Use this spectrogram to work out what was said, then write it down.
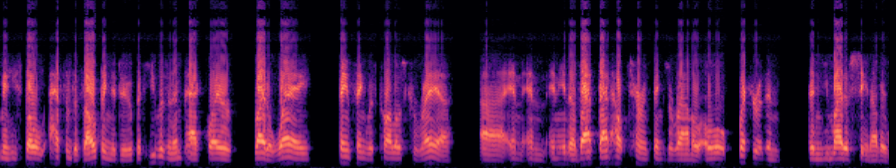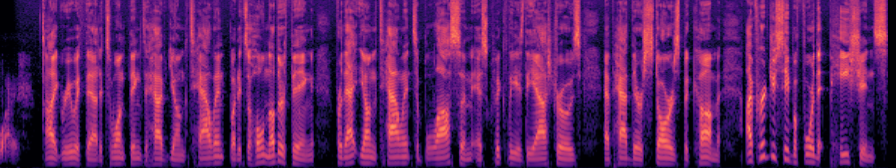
mean, he still had some developing to do, but he was an impact player right away. Same thing with Carlos Correa uh, and and and you know that that helped turn things around a, a little quicker than than you might have seen otherwise. I agree with that. It's one thing to have young talent, but it's a whole other thing for that young talent to blossom as quickly as the Astros have had their stars become. I've heard you say before that patience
